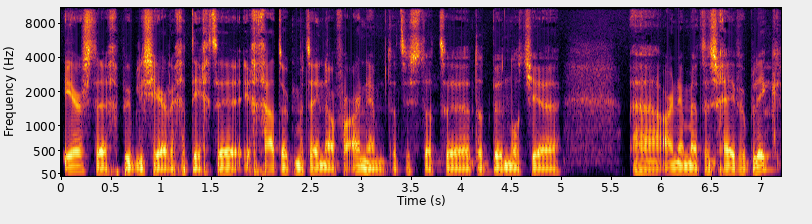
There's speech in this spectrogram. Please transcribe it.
eerste gepubliceerde gedichten gaat ook meteen over Arnhem. Dat is dat, eh, dat bundeltje eh, Arnhem met een scheve blik,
